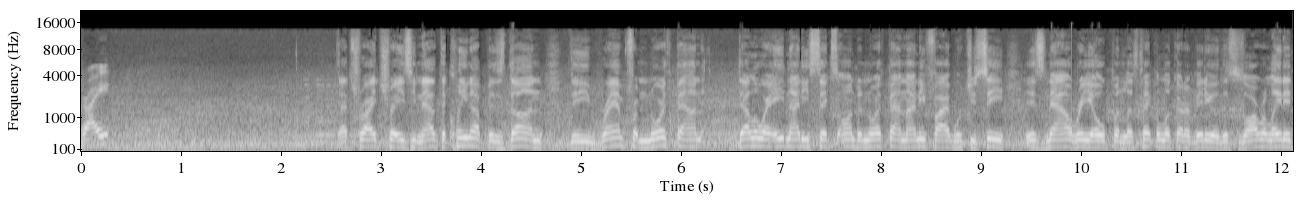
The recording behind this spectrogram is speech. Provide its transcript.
right? That's right, Tracy. Now that the cleanup is done, the ramp from northbound Delaware 896 onto northbound 95, which you see is now reopened. Let's take a look at our video. This is all related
